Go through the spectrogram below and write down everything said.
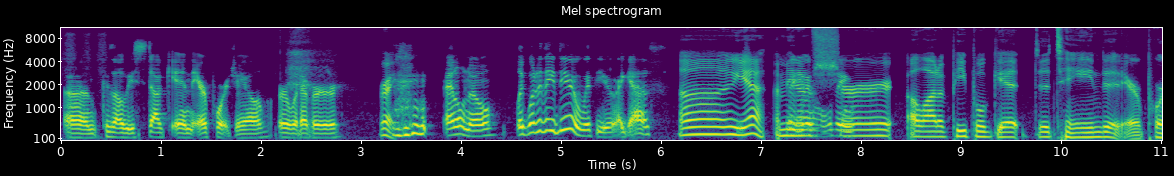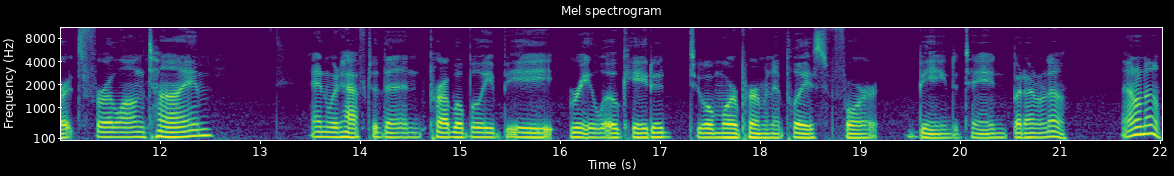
because I'll be stuck in airport jail or whatever. Right. I don't know. Like, what do they do with you? I guess. Uh, yeah. I mean, I'm holding. sure a lot of people get detained at airports for a long time and would have to then probably be relocated to a more permanent place for being detained. But I don't know. I don't know.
